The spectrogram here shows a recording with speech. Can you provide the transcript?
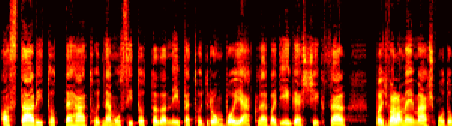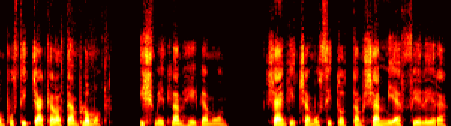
Azt állított tehát, hogy nem uszítottad a népet, hogy rombolják le, vagy égessék fel, vagy valamely más módon pusztítsák el a templomot? Ismétlem, Hégemon. Senkit sem uszítottam semmi effélére.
